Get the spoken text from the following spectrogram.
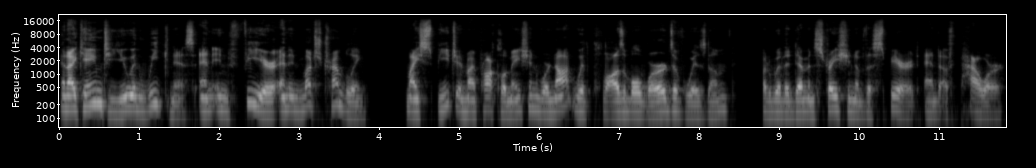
And I came to you in weakness and in fear and in much trembling. My speech and my proclamation were not with plausible words of wisdom but with a demonstration of the Spirit and of power,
